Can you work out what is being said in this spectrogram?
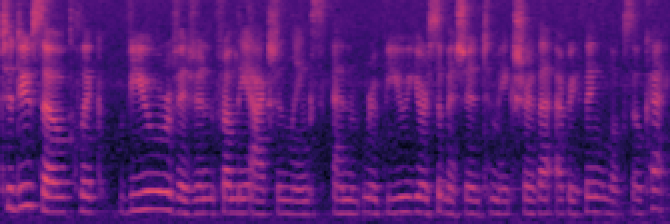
To do so, click View Revision from the action links and review your submission to make sure that everything looks okay.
